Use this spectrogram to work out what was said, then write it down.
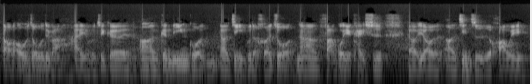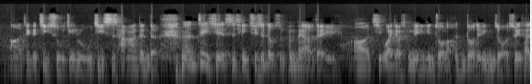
到了欧洲，对吧？还有这个啊，跟英国要进一步的合作。那法国也开始要要呃禁止华为啊这个技术进入五 G 市场啊等等。那这些事情其实都是蓬佩奥在啊外交层面已经做了很多的运作。所以他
